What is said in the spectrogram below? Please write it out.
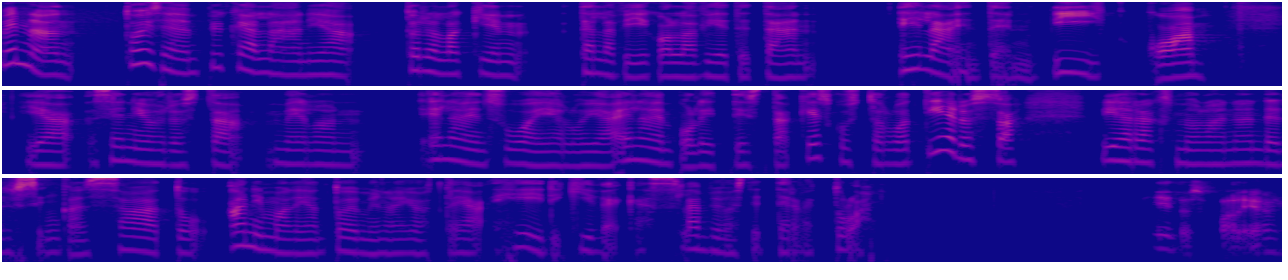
Mennään toiseen pykälään ja todellakin tällä viikolla vietetään eläinten viikkoa. Ja sen johdosta meillä on eläinsuojelu- ja eläinpoliittista keskustelua tiedossa. Vieraksi me ollaan Andersin kanssa saatu Animalian toiminnanjohtaja Heidi Kivekäs. Lämpimästi tervetuloa. Kiitos paljon.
